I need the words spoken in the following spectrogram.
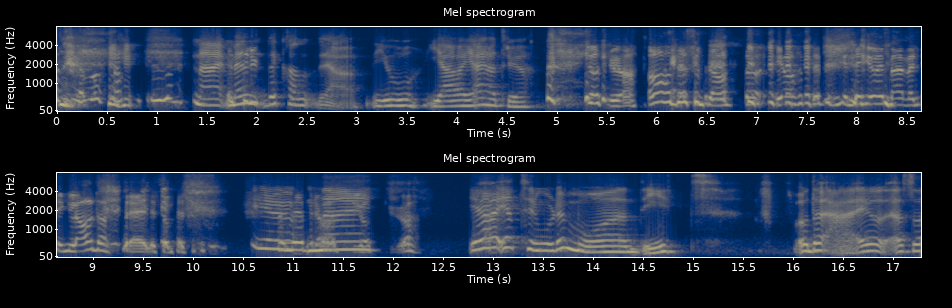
Nei, men det kan Ja, jo. Ja, jeg har trua. Du har trua. Å, det er så bra. Så, ja, det, det, gjør meg veldig glad, at det jeg er litt sånn pessimist. Men det er bra nei. at du har trua. Ja, jeg tror det må dit. Og det er jo Altså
